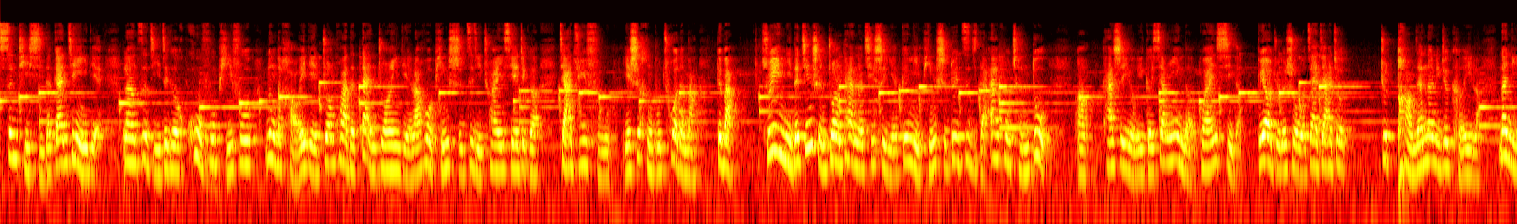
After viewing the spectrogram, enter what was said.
身体洗得干净一点，让自己这个护肤皮肤弄得好一点，妆化的淡妆一点，然后平时自己穿一些这个家居服也是很不错的嘛，对吧？所以你的精神状态呢，其实也跟你平时对自己的爱护程度啊，它是有一个相应的关系的。不要觉得说我在家就。就躺在那里就可以了，那你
